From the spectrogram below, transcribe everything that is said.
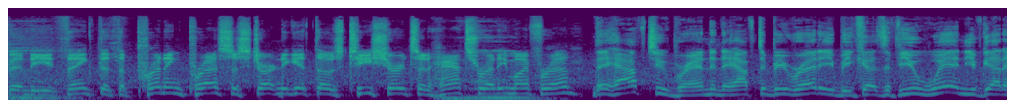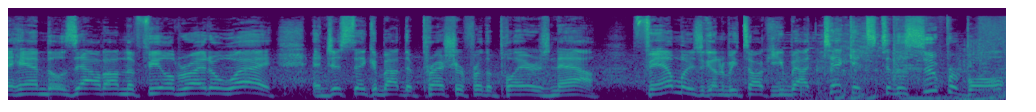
And do you think that the printing press is starting to get those T-shirts and hats ready, my friend? They have to, Brandon. They have to be ready because if you win, you've got to hand those out on the field right away. And just think about the pressure for the players now. Families are going to be talking about tickets to the Super Bowl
